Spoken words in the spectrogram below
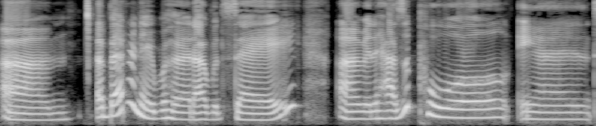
um, a better neighborhood, I would say. Um, and it has a pool and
